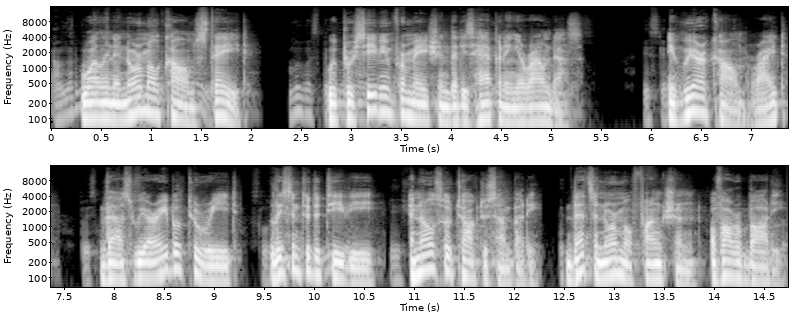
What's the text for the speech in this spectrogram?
While in a normal calm state, we perceive information that is happening around us. If we are calm, right? Thus, we are able to read, listen to the TV, and also talk to somebody. That's a normal function of our body.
